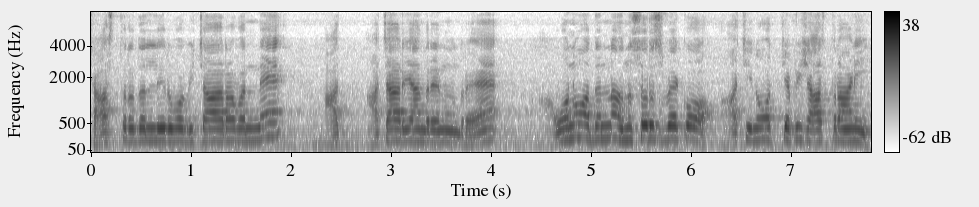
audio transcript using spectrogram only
ಶಾಸ್ತ್ರದಲ್ಲಿರುವ ವಿಚಾರವನ್ನೇ ಆಚಾರ್ಯ ಅಂದ್ರೇನು ಅಂದರೆ, ಅವನು ಅದನ್ನು ಅನುಸರಿಸಬೇಕು. ಆಚಿನೋತ್ಯಪಿ ಶಾಸ್ತ್ರಾಣಿ,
